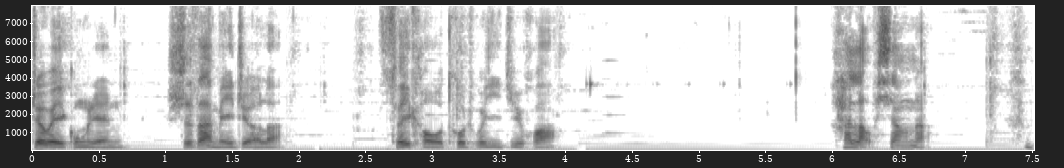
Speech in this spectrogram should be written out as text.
这位工人实在没辙了，随口吐出一句话：“还老乡呢，哼！”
